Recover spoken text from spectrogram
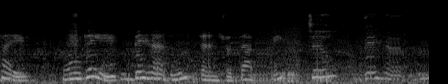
12055 Mumbai Dehradun Transhatabdi To Dehradun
